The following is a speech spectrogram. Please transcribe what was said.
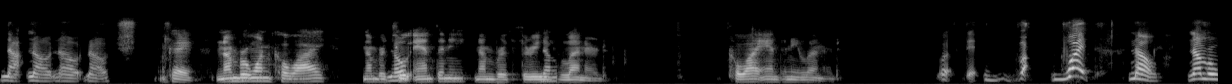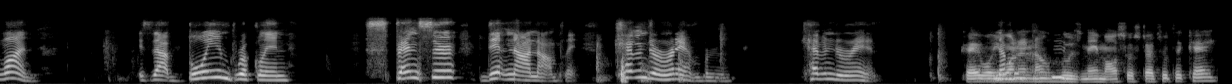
no, no, no, no. Okay, number one Kawhi, number Nope. two Anthony, number three No. Leonard. Kawhi, Anthony, Leonard. What? What? No. Number one is that boy in Brooklyn, Spencer. Didn't nah, nah, I'm playing. Kevin Durant, bro. Kevin Durant. Okay, well you want to know whose name also starts with a K?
